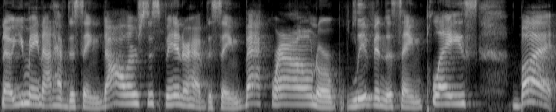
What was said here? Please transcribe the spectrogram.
Now, you may not have the same dollars to spend or have the same background or live in the same place, but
